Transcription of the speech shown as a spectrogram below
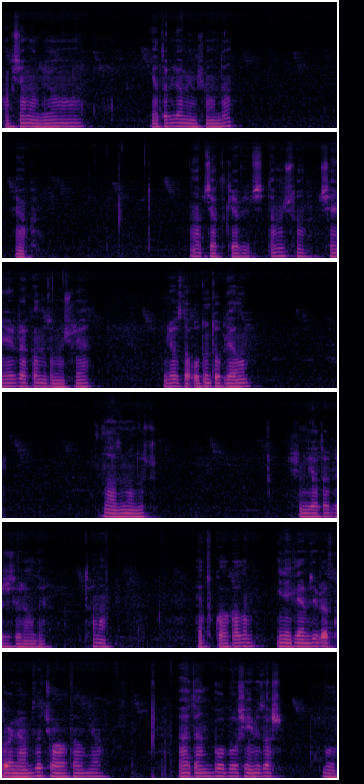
Akşam oluyor. Yatabiliyor muyum şu anda? Yok. Ne yapacaktık ya? Bir- Tamam şu şeyleri bırakalım o zaman şuraya. Biraz da odun toplayalım. Lazım olur. Şimdi yatabiliriz herhalde. Tamam. Yatıp kalkalım. İneklerimizi biraz koyunlarımızı çoğaltalım ya. Zaten bol bol şeyimiz var. Bu.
